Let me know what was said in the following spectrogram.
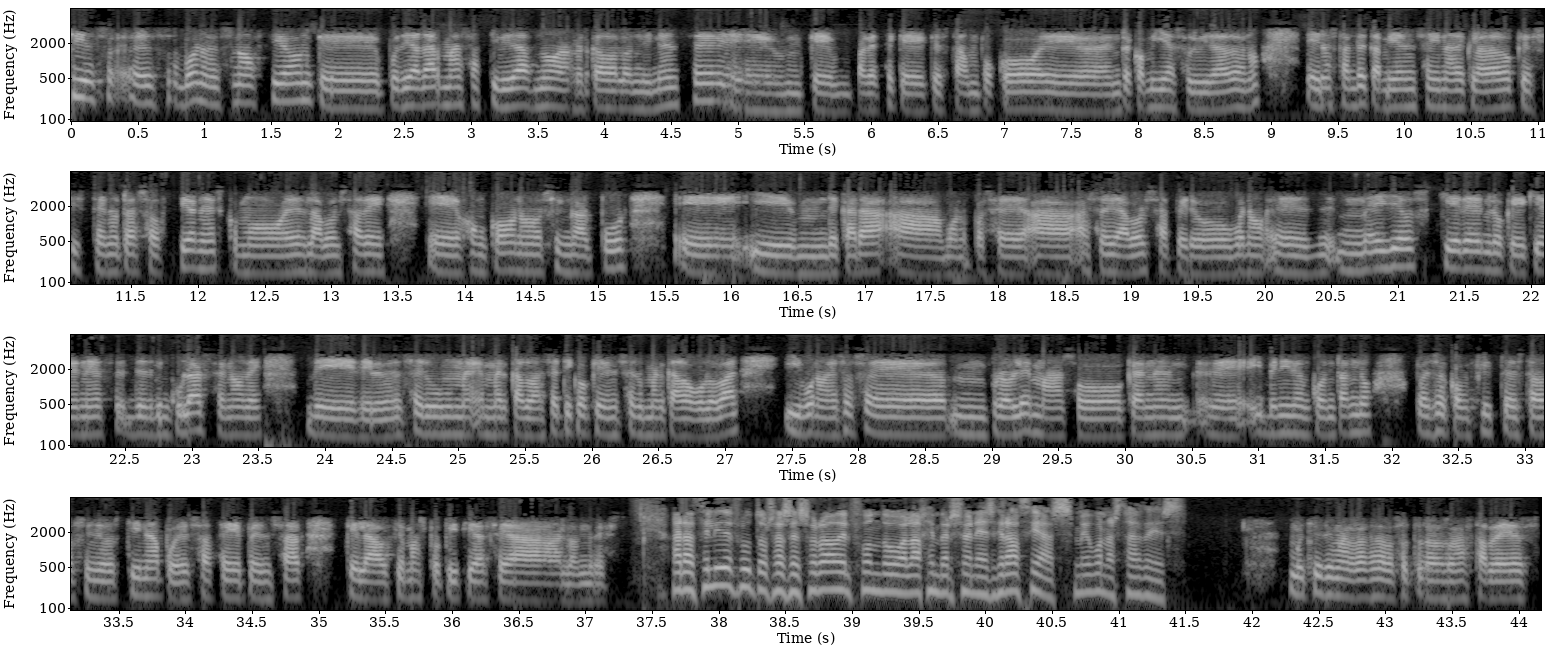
Sí, es, es, bueno, es una opción que podría dar más actividad no al mercado londinense, eh, que parece que, está un poco, eh, entre comillas, olvidado, ¿no? Eh, no obstante, también se ha declarado que existen otras opciones, como es la bolsa de Hong Kong o Singapur, y mm, de cara a, bueno, pues a, salir a bolsa, pero bueno, ellos quieren, lo que quieren es desvincularse, ¿no? De, de, ser un mercado asiático, quieren ser un mercado global, y bueno, esos mm, problemas o que han eh, venido encontrando pues el conflicto de Estados Unidos-China pues hace pensar que la opción más propicia sea Londres. Araceli de Frutos, asesora del Fondo Alaje Inversiones. Gracias. Muy buenas tardes. Muchísimas gracias a vosotros. Buenas tardes.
